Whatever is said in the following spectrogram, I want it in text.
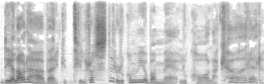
delar av det här verket till röster och då kommer vi jobba med lokala körer.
